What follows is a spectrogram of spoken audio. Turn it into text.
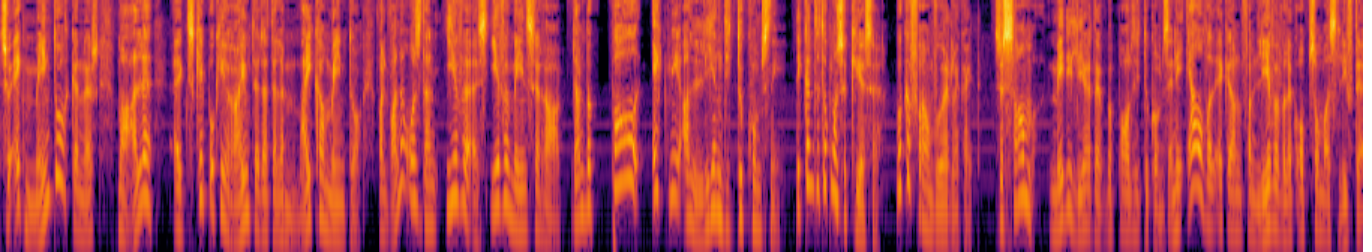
So ek mentor kinders, maar hulle ek skep ook die ruimte dat hulle my kan mentor. Want wanneer ons dan ewe is, ewe mense raak, dan bepaal ek nie alleen die toekoms nie. Die kind het ook mos 'n keuse, ook 'n verantwoordelikheid. So saam met die leerder bepaal die toekoms. En die L wil ek dan van lewe wil ek opsom as liefde.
